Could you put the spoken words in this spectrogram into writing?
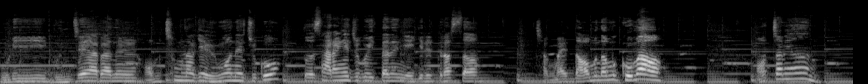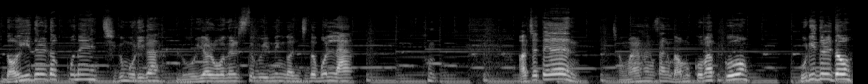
우리 문제아반을 엄청나게 응원해주고 또 사랑해주고 있다는 얘기를 들었어. 정말 너무너무 고마워. 어쩌면 너희들 덕분에 지금 우리가 로열원을 쓰고 있는 건지도 몰라. 어쨌든 정말 항상 너무 고맙고 우리들도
